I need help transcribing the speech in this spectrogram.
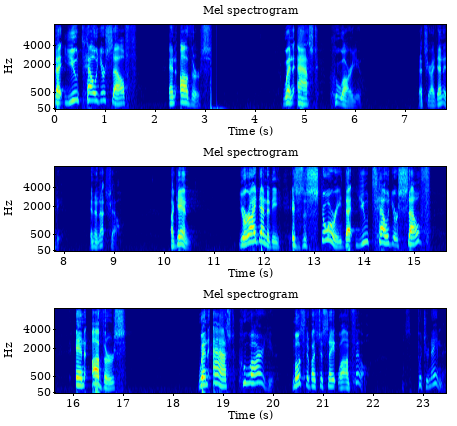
that you tell yourself and others when asked, Who are you? That's your identity in a nutshell. Again, your identity is the story that you tell yourself and others when asked, Who are you? Most of us just say, Well, I'm Phil put your name there.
